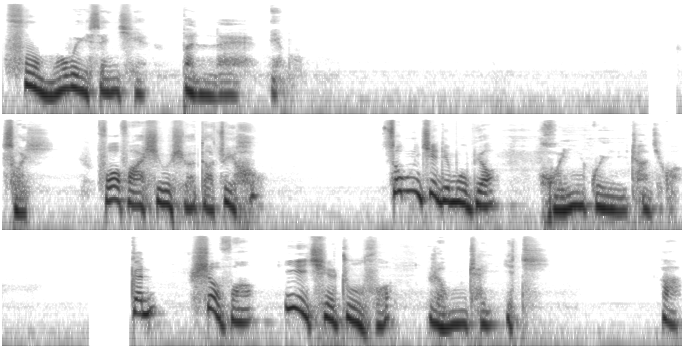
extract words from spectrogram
父母未生前本来面目。所以，佛法修学到最后。终极的目标，回归长寂光，跟十方一切诸佛融成一体，啊，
